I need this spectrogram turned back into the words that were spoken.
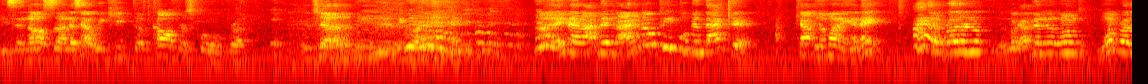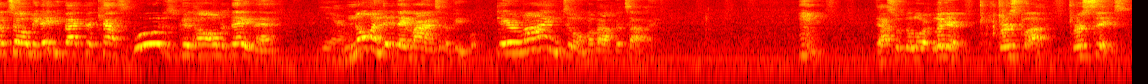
He said, no, son, that's how we keep the coffers full, bro. Shut up. Hey, man, I've been, I know people been back there counting the money. And they, I had a brother, look, I've been in a long, one brother told me they be back there counting, woo, this is a good haul today, man. Yeah. Knowing that they're lying to the people. They're lying to them about the tithe. Hmm. That's what the Lord, look here, verse 5, verse 6.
